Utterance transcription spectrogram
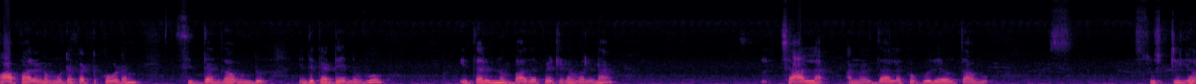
పాపాలను మూట కట్టుకోవడం సిద్ధంగా ఉండు. ఎందుకంటే నువ్వు ఇతరులను బాధ పెట్టడం వలన చాలా అనర్థాలకు గురి అవుతావు. సృష్టిలో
